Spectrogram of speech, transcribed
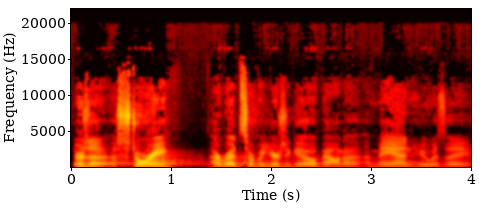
There's a, a story I read several years ago about a, a, man who was a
